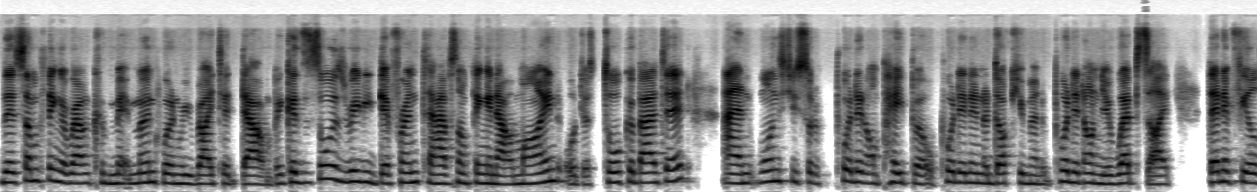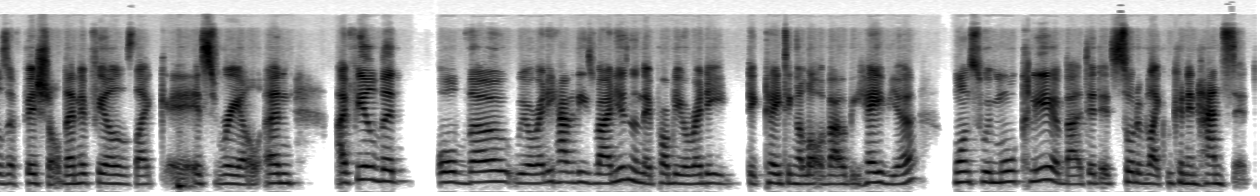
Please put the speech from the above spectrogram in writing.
there's something around commitment when we write it down because it's always really different to have something in our mind or just talk about it. And once you sort of put it on paper or put it in a document or put it on your website, then it feels official. Then it feels like it's real. And I feel that although we already have these values and they're probably already dictating a lot of our behavior, once we're more clear about it, it's sort of like we can enhance it.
